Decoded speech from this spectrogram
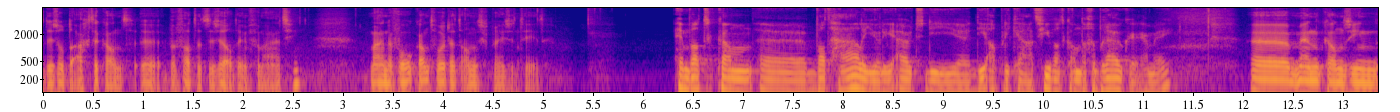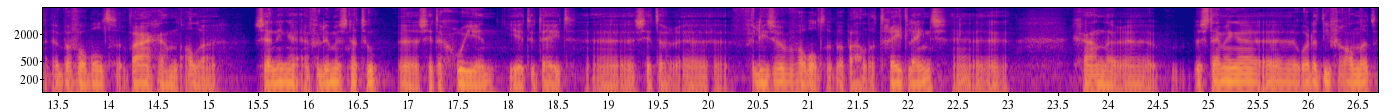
dus op de achterkant bevat het dezelfde informatie, maar aan de voorkant wordt het anders gepresenteerd. En wat, kan, wat halen jullie uit die, die applicatie? Wat kan de gebruiker ermee? men kan zien bijvoorbeeld waar gaan alle zendingen en volumes naartoe? Zit er groei in, year to date? Zit er, verliezen we bijvoorbeeld bepaalde trade lanes? gaan er bestemmingen, worden die veranderd?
